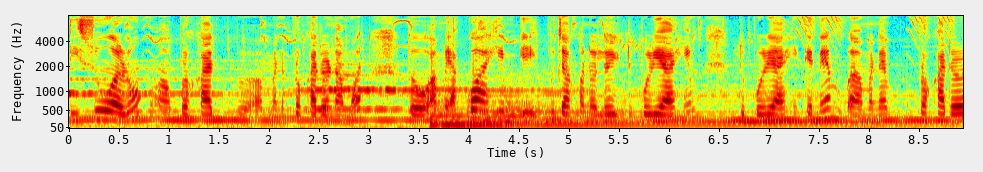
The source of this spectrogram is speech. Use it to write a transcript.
দিছোঁ আৰু প্ৰসাদ মানে প্ৰসাদৰ নামত। তো আমি আকৌ আহিম এই পূজাখনলৈ দুপৰীয়া আহিম। দুপৰীয়া আহি কেনে মানে প্ৰসাদৰ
